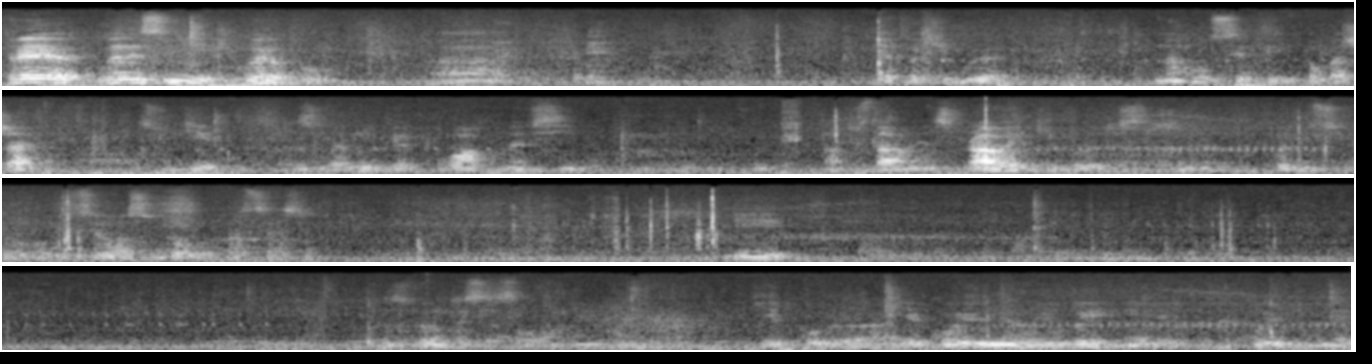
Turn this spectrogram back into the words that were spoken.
При винесенні вироку е, я хотів би наголосити і побажати судді звернути увагу на всі обставини справи, які будуть досліджені в ході цього судового процесу. І звернутися словами, якою мірою ви, міряєте, якою ви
